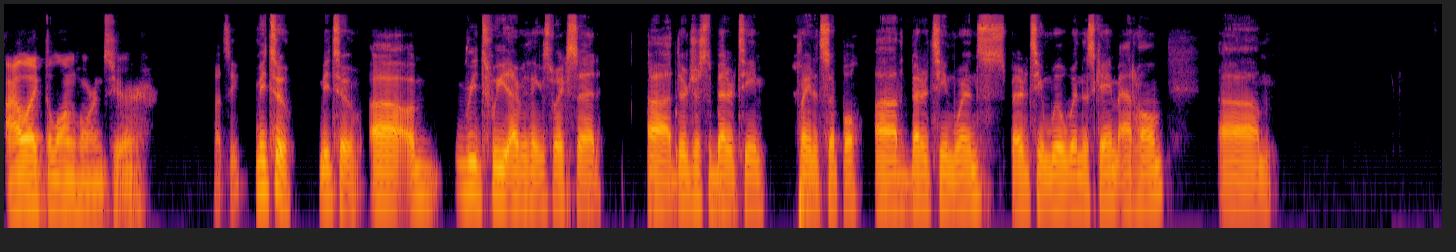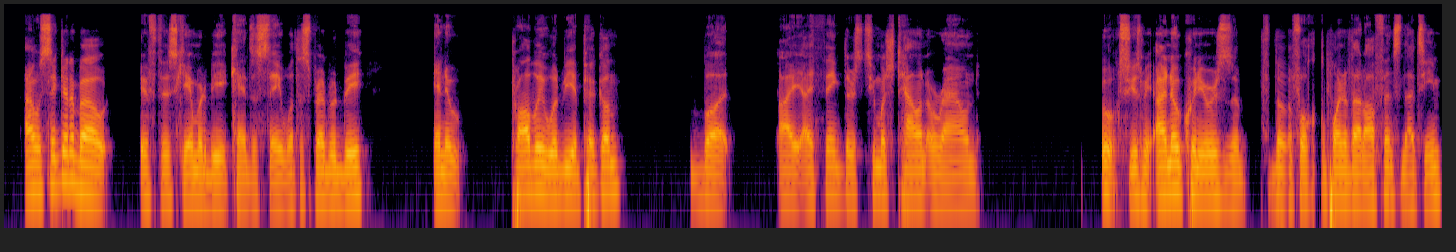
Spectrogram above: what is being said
I like the Longhorns here. Let's see. Me too. Me too. Uh, retweet everything Zwick said. Uh, they're just a better team. Plain and simple. Uh, the better team wins. Better team will win this game at home. Um, I was thinking about if this game were to be at Kansas State, what the spread would be, and it probably would be a pick 'em, but I I think there's too much talent around. Oh, excuse me. I know Quinn Ewers is a, the focal point of that offense and that team,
